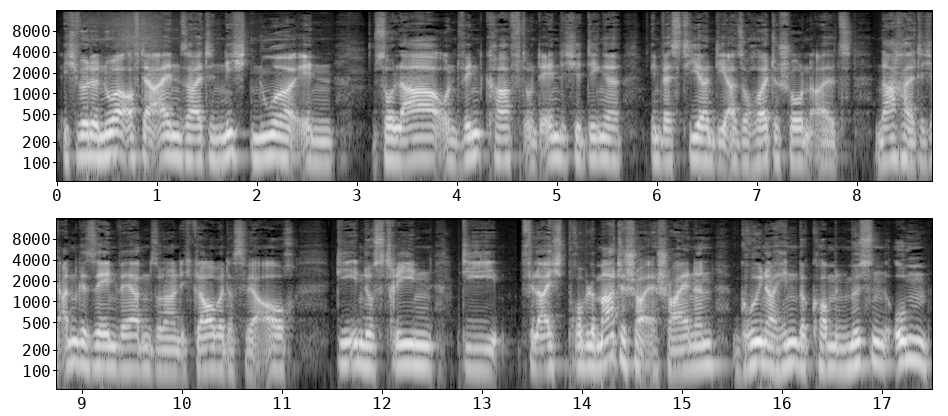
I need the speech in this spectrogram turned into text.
Ich würde nur auf der einen Seite nicht nur in Solar- und Windkraft und ähnliche Dinge investieren, die also heute schon als nachhaltig angesehen werden, sondern ich glaube, dass wir auch die Industrien, die vielleicht problematischer erscheinen, grüner hinbekommen müssen, um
